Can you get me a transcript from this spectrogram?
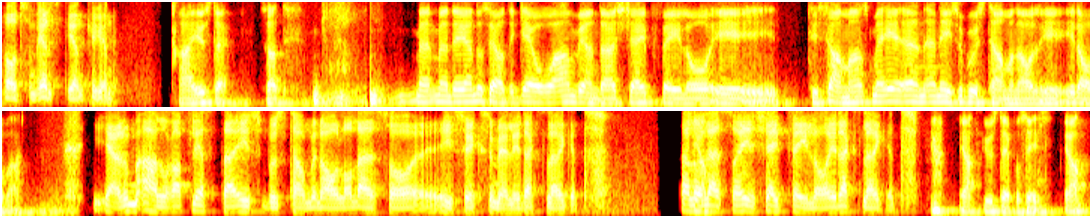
vad som helst egentligen. Ja, just det. Så att, men, men det är ändå så att det går att använda shapefiler i, tillsammans med en, en Isobus-terminal idag va? Ja, de allra flesta Isobus-terminaler läser ISO XML i dagsläget. Eller ja. läser shapefiler i dagsläget. Ja, just det precis. Ja.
